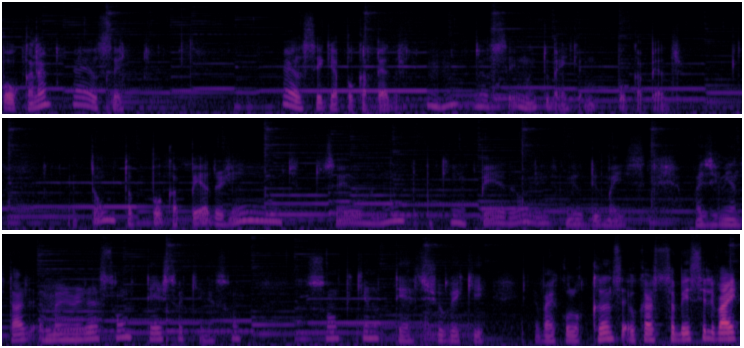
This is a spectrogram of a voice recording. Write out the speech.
Pouca, né? É, eu sei. É, eu sei que é pouca pedra. Uhum, eu sei muito bem que é pouca pedra. É tanta pouca pedra, gente do céu. É muito pouquinha pedra. Olha isso, meu Deus, mas, mas inventário... Mas na verdade é só um teste aqui, né? Só, só um pequeno teste. Deixa eu ver aqui. Ele vai colocando... Eu quero saber se ele vai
